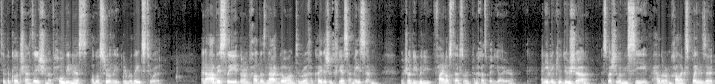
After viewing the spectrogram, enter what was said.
typical translation of holiness, although certainly it relates to it. And obviously, the Ramchal does not go on to Ruach HaKodesh and Tchias HaMesim, which are the really final steps of Pinchas ben Yair. And even Kedusha, especially when we see how the Ramchal explains it,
